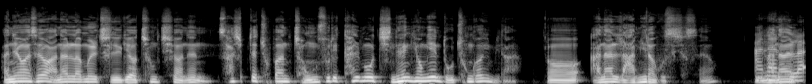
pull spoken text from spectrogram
안녕하세요. 아날람을 즐겨 청취하는 40대 초반 정수리 탈모 진행형의 노총각입니다. 어, 아날람이라고 쓰셨어요? 아날 아날 라-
